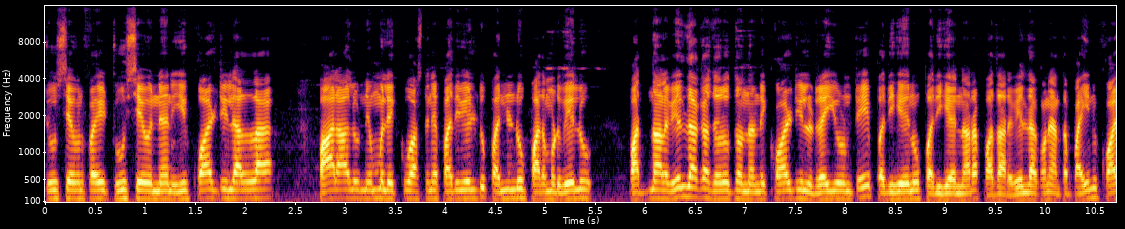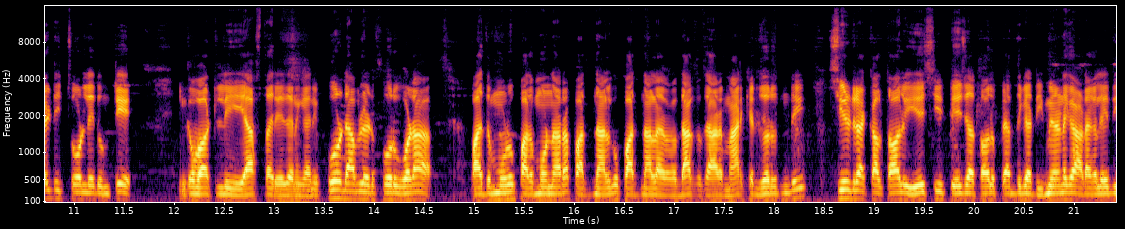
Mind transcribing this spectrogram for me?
two seven five two seven nine ఈ క్వాలిటీలల్లా పాలాలు నిమ్మలు ఎక్కువ వస్తున్నాయి. పదివేలు టు పన్నెండు పదమూడు వేలు పద్నాలుగు వేలు దాకా జరుగుతుందండి. క్వాలిటీలు డ్రై ఉంటే పదిహేను పదిహేనున్నర పదహారు వేలు దాకా అంత పైన క్వాలిటీ చూడలేదు ఉంటే ఇంకా వాటిని వేస్తారు ఏదైనా కానీ. ఫోర్ డబల్ ఎయిట్ ఫోర్ కూడా పదమూడు పదమూడున్నర పద్నాలుగు పద్నాలుగు దాకా మార్కెట్ జరుగుతుంది. సీడ్ రకాల తాలు ఏసీ తేజ తాలు పెద్దగా డిమాండ్గా అడగలేదు.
